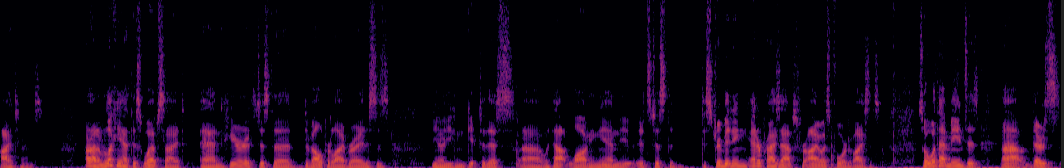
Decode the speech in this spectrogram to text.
iTunes. All right, I'm looking at this website and here it's just the developer library. This is you know you can get to this uh, without logging in. You, it's just the distributing enterprise apps for iOS 4 devices. So what that means is uh, there's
